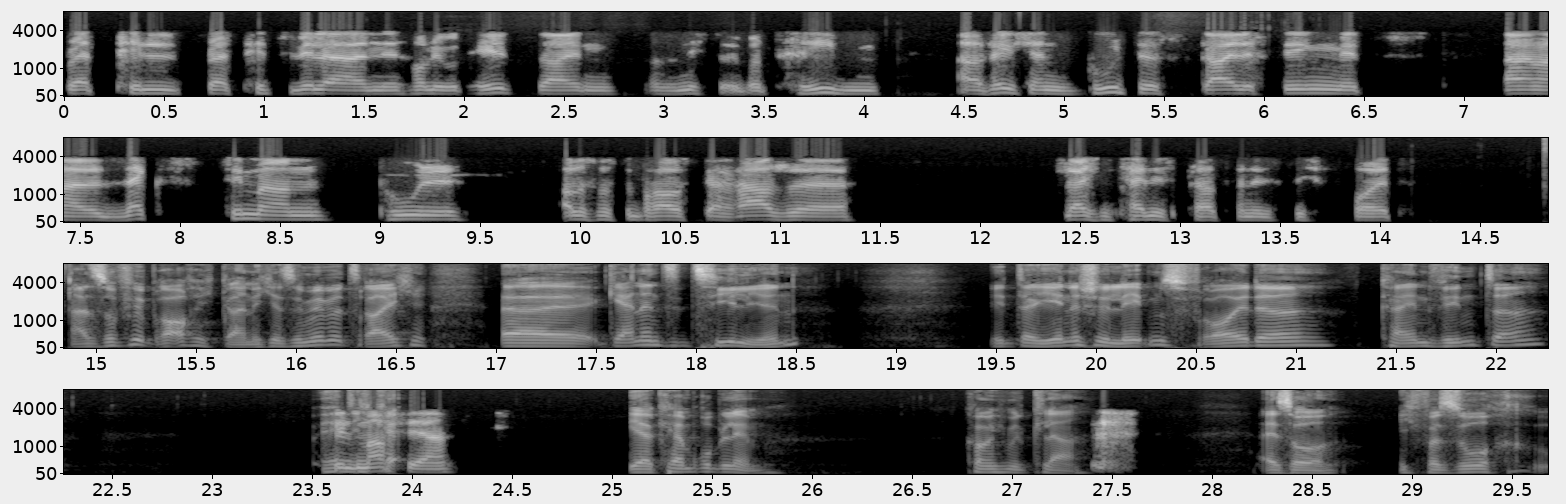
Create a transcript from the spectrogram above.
Brad, Pitt, Brad Pitts Villa in Hollywood Hills sein, also nicht so übertrieben, aber wirklich ein gutes, geiles Ding mit einmal sechs Zimmern, Pool, alles was du brauchst, Garage, vielleicht ein Tennisplatz, wenn es dich freut. Also so viel brauche ich gar nicht. Also mir wird es reichen. Äh, gerne in Sizilien. Italienische Lebensfreude, kein Winter. Hätte ich ke- Mafia. Ja, kein Problem. Komme ich mit klar. Also, ich versuche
